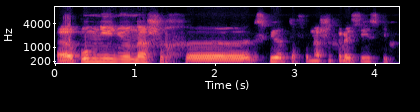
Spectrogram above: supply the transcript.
А, по мнению наших э, экспертов, наших российских,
